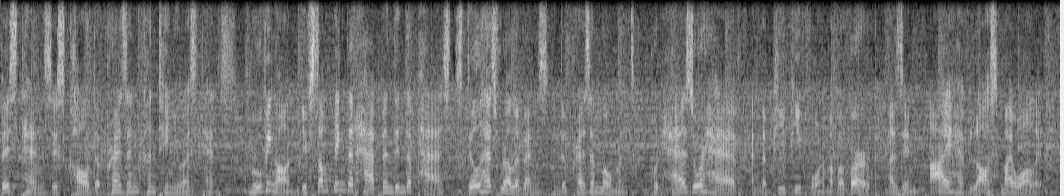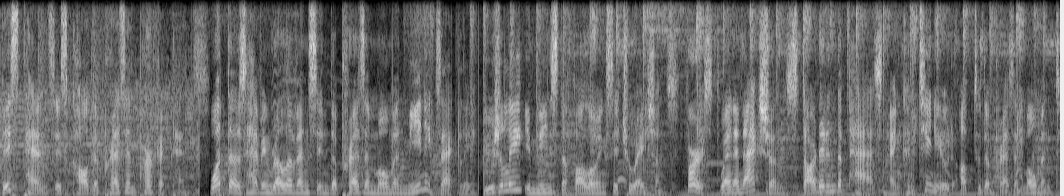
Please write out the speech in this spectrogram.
This tense is called the present continuous tense. Moving on, if something that happened in the past still has relevance in the present moment, put has or have and the PP form of a verb, as in I have lost my wallet. This tense is called the present perfect tense. What does having relevance in the present moment mean exactly? Usually, it means the following situations. First, when an action started in the past and continued up to the present moment.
